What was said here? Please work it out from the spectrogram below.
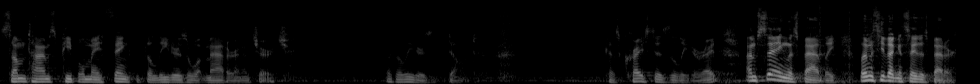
Sometimes people may think that the leaders are what matter in a church, but the leaders don't. because Christ is the leader, right? I'm saying this badly. Let me see if I can say this better.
